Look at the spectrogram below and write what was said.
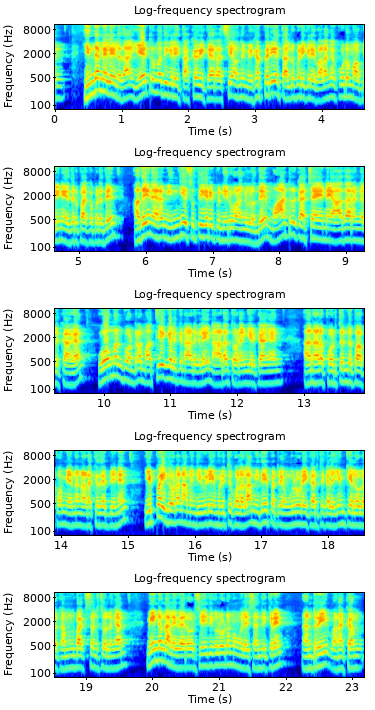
இந்த நிலையில தான் ஏற்றுமதிகளை தக்கவிக்க ரஷ்யா வந்து மிகப்பெரிய தள்ளுபடிகளை வழங்கக்கூடும் அப்படின்னு எதிர்பார்க்கப்படுது. அதே நேரம் இந்திய சுத்திகரிப்பு நிறுவனங்கள் வந்து மாற்று கச்சா எண்ணெய் ஆதாரங்களுக்காக ஓமன் போன்ற மத்திய கிழக்கு நாடுகளை நாட தொடங்கியிருக்காங்க. அதனால் பொறுத்திருந்து பார்ப்போம் என்ன நடக்குது அப்படின்னு. இப்போ இதோட நம்ம இந்த வீடியோ முடித்துக் கொள்ளலாம். இதை பற்றி உங்களுடைய கருத்துக்களையும் கீழே உள்ள கமெண்ட் பாக்ஸில் சொல்லுங்கள் மீண்டும் நாளை வேற ஒரு செய்திகளுடன் உங்களை சந்திக்கிறேன். நன்றி வணக்கம்.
